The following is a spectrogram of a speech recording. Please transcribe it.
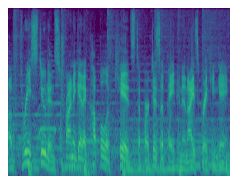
of three students trying to get a couple of kids to participate in an ice-breaking game.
